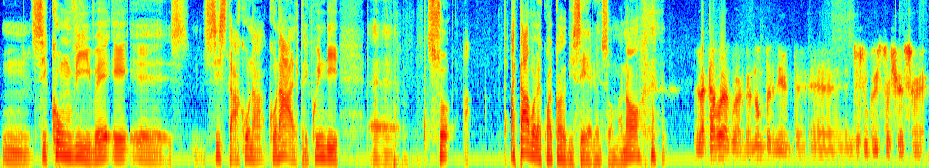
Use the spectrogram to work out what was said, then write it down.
mh, si convive e eh, si sta con, a, con altri, quindi eh, so, a, a, tavola è qualcosa di serio, insomma, no? La tavola, guarda, non per niente, eh, Gesù Cristo scelse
